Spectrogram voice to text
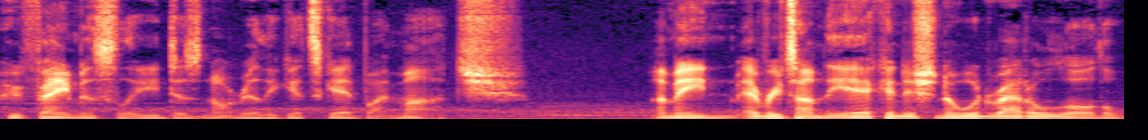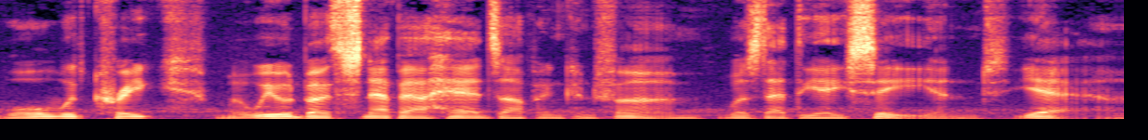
who famously does not really get scared by much. I mean, every time the air conditioner would rattle or the wall would creak, we would both snap our heads up and confirm was that the AC, and yeah.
